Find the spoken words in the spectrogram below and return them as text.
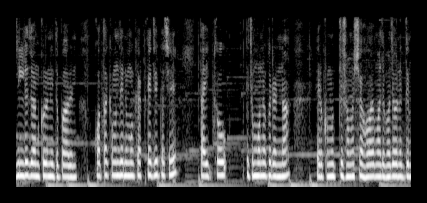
গিল্ডে জয়েন করে নিতে পারেন। কথা কেমন জানি মুখে আটকে যেতেছে, তাই কেউ কিছু মনে করেন না। এরকম একটু সমস্যা হয়, মাঝে মাঝে অনেকদিন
